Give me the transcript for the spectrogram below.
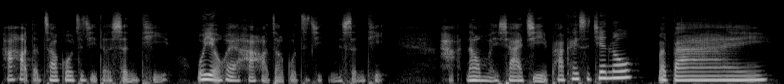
好好的照顾自己的身体，我也会好好照顾自己的身体。好，那我们下一集 p o d 见喽，拜拜。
